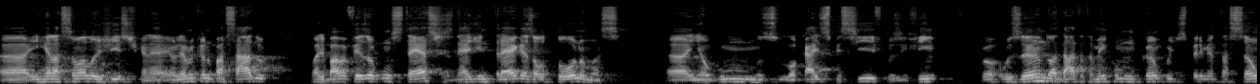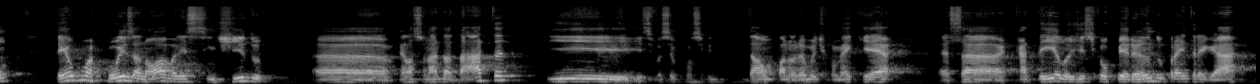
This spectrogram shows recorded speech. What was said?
uh, em relação à logística, né? Eu lembro que ano passado o Alibaba fez alguns testes, né, de entregas autônomas uh, em alguns locais específicos, enfim, usando a data também como um campo de experimentação. Tem alguma coisa nova nesse sentido uh, relacionada à data? E, e se você conseguir dar um panorama de como é que é essa cadeia logística operando para entregar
